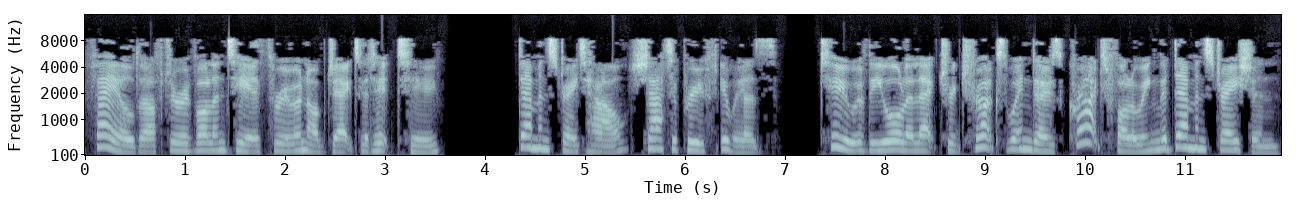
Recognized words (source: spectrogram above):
failed after a volunteer threw an object at it to demonstrate how shatterproof it was. Two of the all-electric truck's windows cracked following the demonstration.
